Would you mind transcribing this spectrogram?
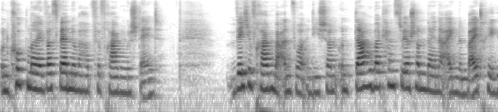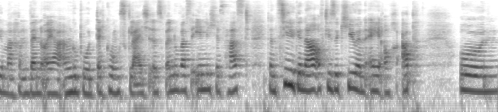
Und guck mal, was werden überhaupt für Fragen gestellt welche Fragen beantworten die schon? Und darüber kannst du ja schon deine eigenen Beiträge machen, wenn euer Angebot deckungsgleich ist. Wenn du was ähnliches hast, dann ziel genau auf diese QA auch ab und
